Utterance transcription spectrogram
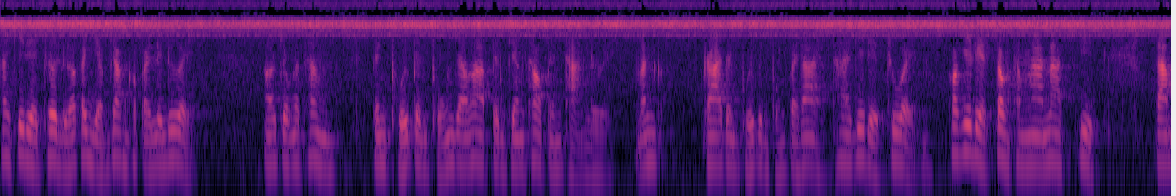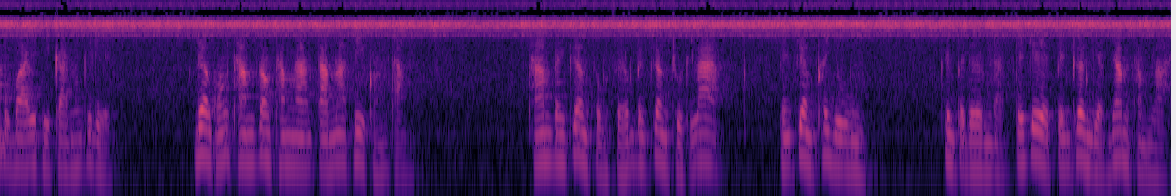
ให้คิเดชช่วยเหลือก็เหยียบย่ำเข้าไปเรื่อยๆ เอาจนกระทั่งเป็นผุยเป็นผงยาว่าเป็นเพียงเท่าเป็นฐานเลย มันกลายเป็นผุยเป็นผงไปได้ ถ้ากิเลสช่วยเพราะกิเลสต้องทำงานหน้าที่ตามอุบายวิธีการของกิเลส เรื่องของธรรมต้องทำงานตามหน้าที่ของธรรมธรรมเป็นเครื่องส่งเสริมเป็นเครื่องฉุดลาก เป็นเครื่องพยุงขึ้นไปเดิมดัดเจ๊เป็นเครื่องเหยียบย่ำทำลาย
